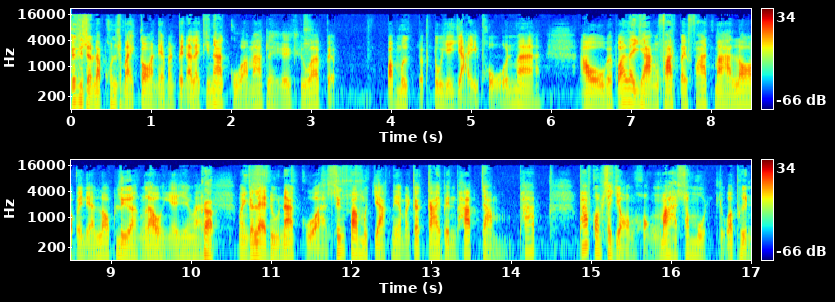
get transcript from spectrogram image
ก็คือสำหรับคนสมัยก่อนเนี่ยมันเป็นอะไรที่น่ากลัวมากเลยก็คือว่าแบบปลาหมึกแบบตัวใหญ่ๆโผล่มา เอาแบบว่าระยางฟาดไปฟาดมาล่อไปเนี่ยรอบเรือของเราอย่างเงี้ยใช่ไหมครับมันก็แลดูน่ากลัว ซึ่งปลาหมึกยักษ์เนี่ยมันก็กลายเป็นภาพจำภาพภาพความสยองของมหาสมุทรหรือว่าผืน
